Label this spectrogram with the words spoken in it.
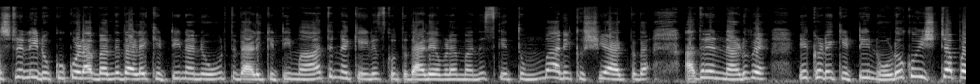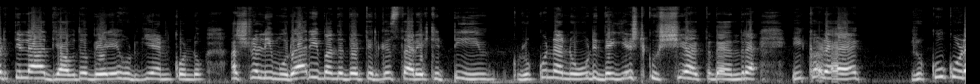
ಅಷ್ಟರಲ್ಲಿ ರುಕ್ಕು ಕೂಡ ಬಂದಿದ್ದಾಳೆ ಕಿಟ್ಟಿನ ನೋಡ್ತಿದ್ದಾಳೆ ಕಿಟ್ಟಿ ಮಾತನ್ನ ಕೇಳಿಸ್ಕೊತಿದ್ದಾಳೆ. ಅವಳ ಮನಸ್ಸಿಗೆ ತುಂಬಾ ಖುಷಿ ಆಗ್ತದೆ. ಅದರ ನಡುವೆ ಈ ಕಡೆ ಕಿಟ್ಟಿ ನೋಡೋಕ್ಕೂ ಇಷ್ಟಪಡ್ತಿಲ್ಲ. ಅದು ಯಾವುದೋ ಬೇರೆ ಹುಡುಗಿ ಅಂದ್ಕೊಂಡು ಅಷ್ಟರಲ್ಲಿ ಮುರಾರಿ ಬಂದದ್ದು ತಿರುಗಿಸ್ತಾರೆ. ಕಿಟ್ಟಿ ರುಕ್ಕುನ ನೋಡಿದ್ದೆ ಎಷ್ಟು ಖುಷಿ ಆಗ್ತದೆ ಅಂದರೆ ಈ ಕಡೆ ರುಕ್ಕು ಕೂಡ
